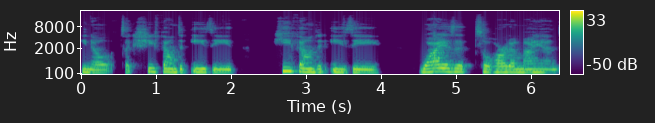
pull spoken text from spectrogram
You know, it's like she found it easy. He found it easy. Why is it so hard on my end?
